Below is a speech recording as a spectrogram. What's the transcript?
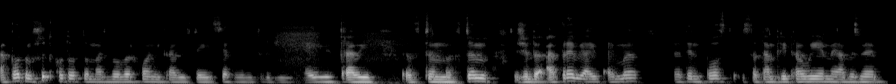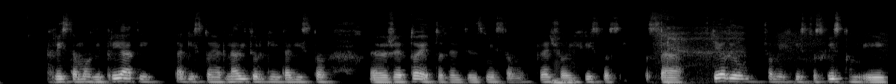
A potom všetko toto mať vo vrcholní praví v tej sviatej liturgii, hej, praví v tom, v tom že aj praví aj, aj my ten post sa tam pripravujeme, aby sme Krista mohli prijatí, takisto jak na liturgii, takisto, že to je to ten, ten zmysel, prečo i Kristus sa vtelil, čo mi Kristus Kristom i e,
